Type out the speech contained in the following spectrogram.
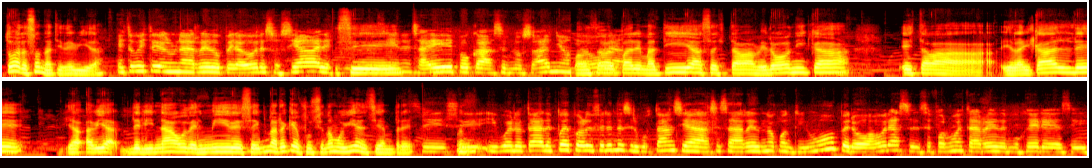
Toda la zona tiene vida. Estuviste en una red de operadores sociales Sí. en esa época, hace unos años. Cuando estaba el padre Matías, estaba Verónica, estaba el alcalde, había del INAU, del MIDES, una red que funcionó muy bien siempre. Sí, sí, Bueno. y bueno, ta, después por diferentes circunstancias esa red no continuó, pero ahora se, se formó esta red de mujeres y,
